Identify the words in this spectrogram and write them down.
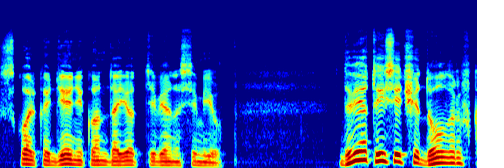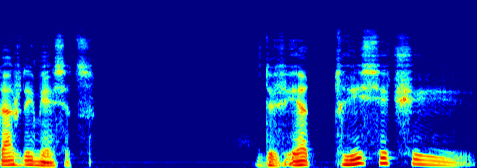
Сколько денег он дает тебе на семью? Две тысячи долларов каждый месяц. Две тысячи.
